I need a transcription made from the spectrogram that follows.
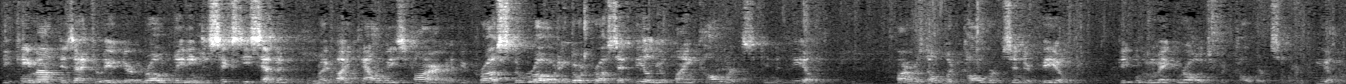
He came out, there's actually a dirt road leading to 67 right by Calby's farm. And if you cross the road and go across that field, you'll find culverts in the field. Farmers don't put culverts in their field people who make roads put culverts in their field.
